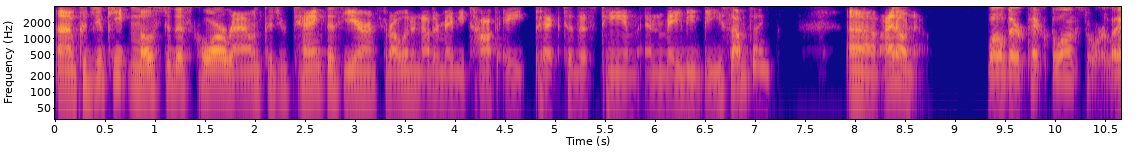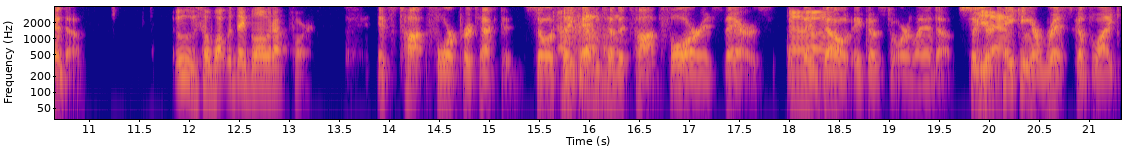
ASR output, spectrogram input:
Um, could you keep most of this core around? Could you tank this year and throw in another maybe top eight pick to this team and maybe be something? Um, I don't know. Well, their pick belongs to Orlando. Ooh, so what would they blow it up for? It's top four protected. So if they get into the top four, it's theirs. If they oh. don't, it goes to Orlando. So you're yeah. taking a risk of like,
